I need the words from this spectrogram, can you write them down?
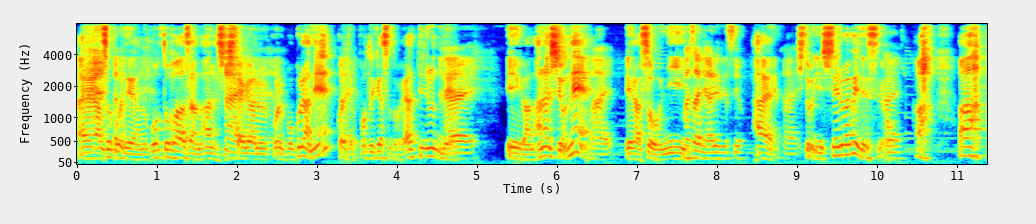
あれあそこであの、ゴッドファーザーの話したがる、はいこれ僕らね、こうやってポッドキャストとかやってるんで、はい。映画の話をね、はい。偉そうに、まさにあれですよ。はい、はい人にしてるわけですよ。はい。あ、あ、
